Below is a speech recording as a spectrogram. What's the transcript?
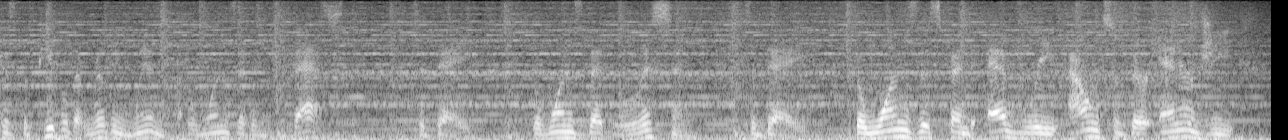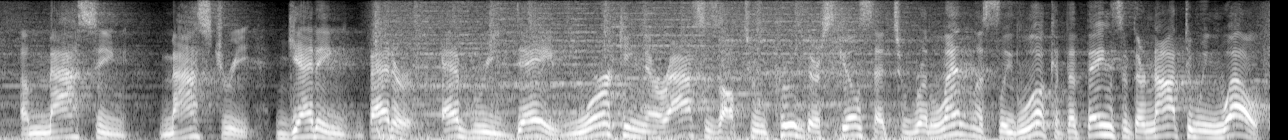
Because the people that really win are the ones that invest today, the ones that listen today, the ones that spend every ounce of their energy amassing mastery, getting better every day, working their asses off to improve their skill set, to relentlessly look at the things that they're not doing well,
